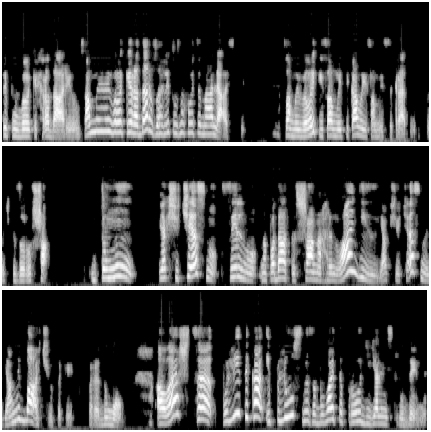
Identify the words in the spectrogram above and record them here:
типу великих радарів. Самий великий радар взагалі-то знаходиться на Алясці. Самий великий, самий цікавий і самий секретний з точки зору США. Тому якщо чесно, сильно нападати США на Гренландію, якщо чесно, я не бачу таких передумов. Але ж це політика, і плюс не забувайте про діяльність людини.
